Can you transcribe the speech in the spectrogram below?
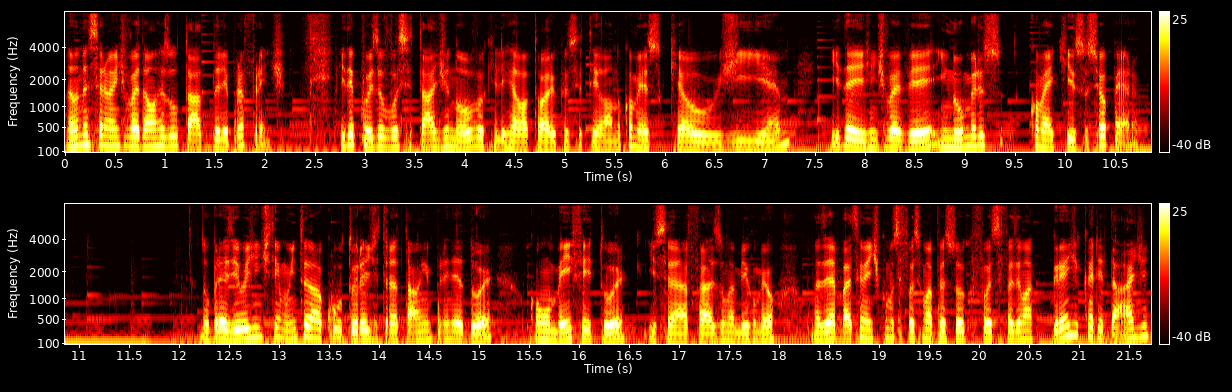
não necessariamente vai dar um resultado dali para frente. E depois eu vou citar de novo aquele relatório que eu citei lá no começo, que é o GEM, e daí a gente vai ver em números como é que isso se opera. No Brasil, a gente tem muita cultura de tratar o empreendedor como um benfeitor, isso é a frase de um amigo meu, mas é basicamente como se fosse uma pessoa que fosse fazer uma grande caridade,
